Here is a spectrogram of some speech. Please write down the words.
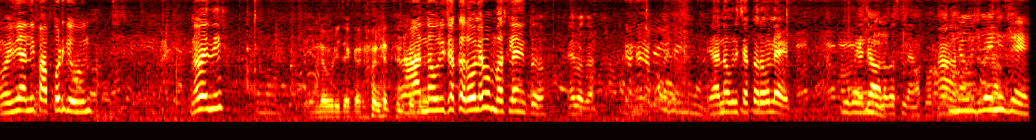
वहिनी आली पापड घेऊन. ना वहिनी? नवरीच्या करवल्यात हा नवरीच्या करवल्या पण बसल्या इथं. हे बघा. या नवरीच्या करवल्या आहेत. बसल्या. हा नवरीची बहिणीच आहे.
